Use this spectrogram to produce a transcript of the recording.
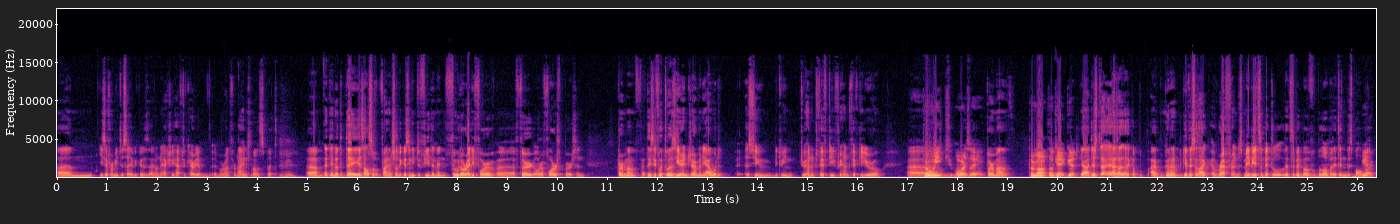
Um, easier for me to say because I don't actually have to carry them, them around for nine months. But um, at the end of the day, it's also financial because you need to feed them, and food already for a third or a fourth person per month. At least if it was here in Germany, I would assume between 250 350 euro uh, per week or saying per month. Per month. Okay, good. Yeah, just uh, as a, like a, I'm gonna give this as like a reference. Maybe it's a bit, it's a bit above or below, but it's in this ballpark.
